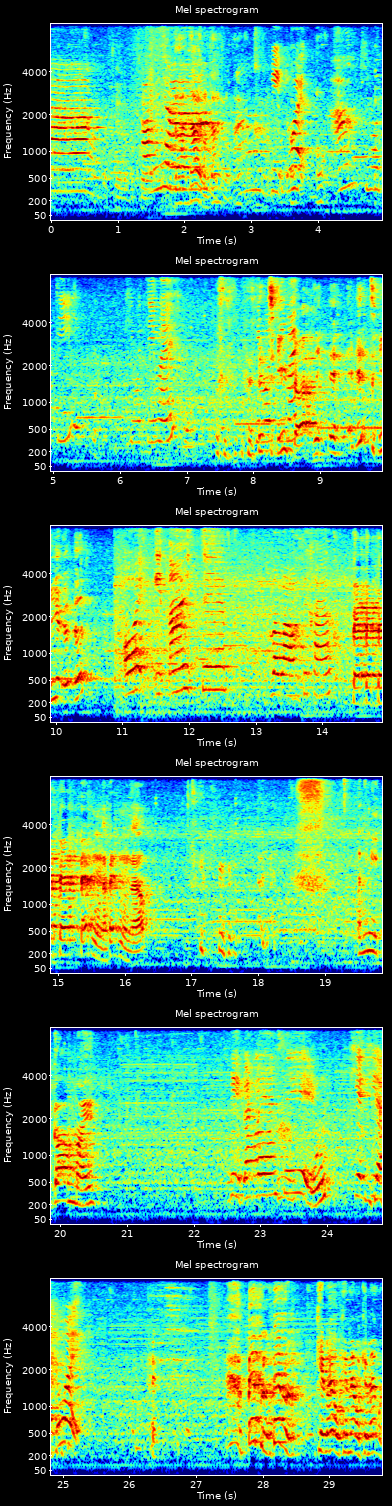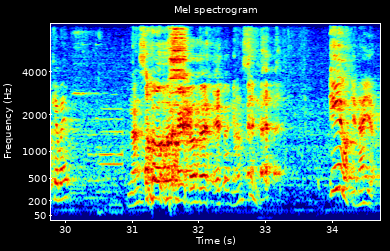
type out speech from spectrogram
งโอเคโอเคพร้อมหรือยังได้ได้เหรอได้เหรอได้อ่าเหรอบีบด้วยเอาอ้าวคิโมจิคิโมจิไหมคิโมจจิริงไหมเหรอจริงเหรอโอ้ยอีกได้เจ็บเบาๆสิคะแป๊บแป๊บแป๊บแป๊บแป๊บหนึ่งนะแป๊บหนึ่งแล้ว อันนี้มีกล้ามไหมบีบแรงๆสิเขี่ยเขี่ยๆด้วย เคไหมโอเคไหมโอเคไหมโอเคไหม 何し โอเคโอเค 何しんのいいわけないやろ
